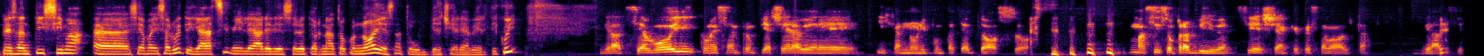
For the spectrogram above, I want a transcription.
pesantissima eh, siamo ai saluti, grazie mille Ale di essere tornato con noi, è stato un piacere averti qui. Grazie a voi, come sempre un piacere avere i cannoni puntati addosso, ma si sopravvive, si esce anche questa volta. Grazie.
